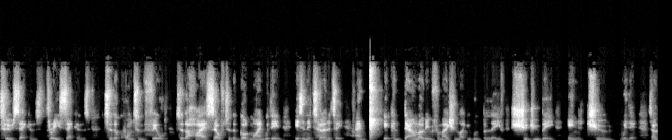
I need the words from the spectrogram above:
two seconds, three seconds to the quantum field, to the higher self, to the God mind within is an eternity. And it can download information like you wouldn't believe, should you be in tune with it. So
